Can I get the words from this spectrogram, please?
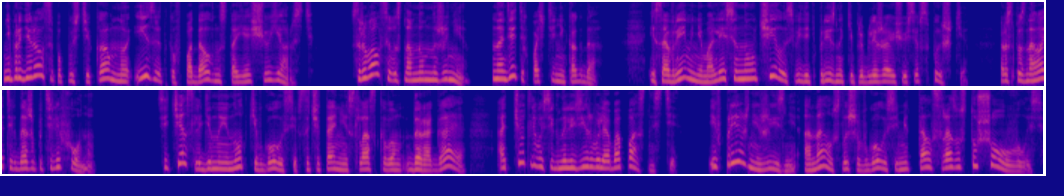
не придирался по пустякам, но изредка впадал в настоящую ярость. Срывался в основном на жене, на детях почти никогда. И со временем Олеся научилась видеть признаки приближающейся вспышки, распознавать их даже по телефону. Сейчас ледяные нотки в голосе в сочетании с ласковым «дорогая» отчетливо сигнализировали об опасности, и в прежней жизни она, услышав в голосе металл, сразу стушевывалась,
